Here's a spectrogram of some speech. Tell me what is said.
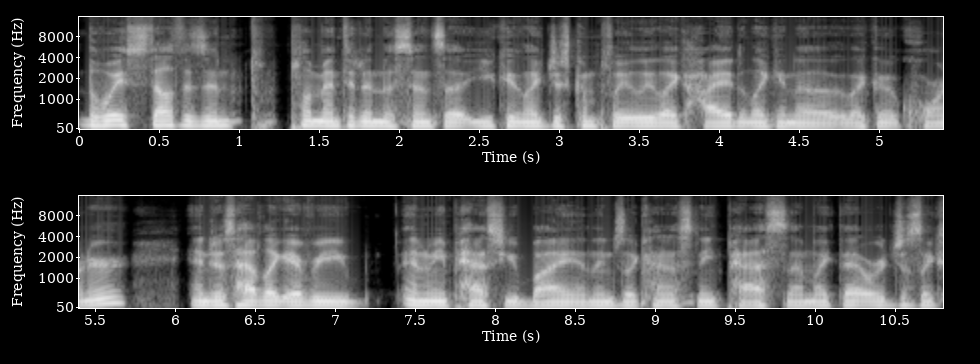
The way stealth is implemented in the sense that you can like just completely like hide like in a like a corner and just have like every enemy pass you by and then just like kind of sneak past them like that or just like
